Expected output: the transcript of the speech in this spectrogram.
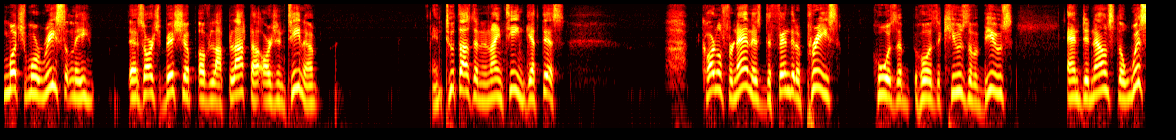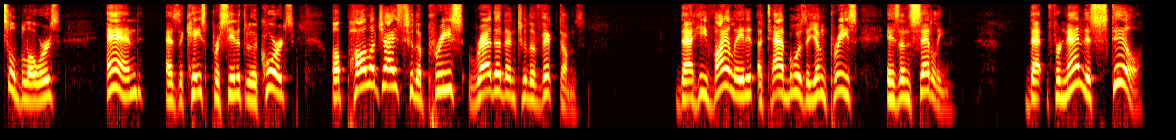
Much more recently, as Archbishop of La Plata, Argentina, in 2019, get this. Cardinal Fernandez defended a priest who was a, who was accused of abuse and denounced the whistleblowers and as the case proceeded through the courts apologized to the priest rather than to the victims. That he violated a taboo as a young priest is unsettling. That Fernandez still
